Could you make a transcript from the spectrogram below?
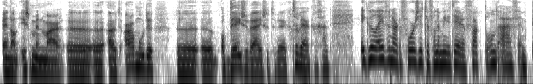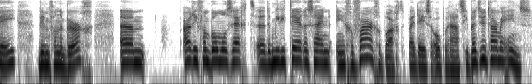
En dan is men maar uh, uh, uit armoede op deze wijze te werk gegaan. Te werk gegaan. Ik wil even naar de voorzitter van de militaire vakbond, AFNP, Wim van den Burg. Um, Arie van Bommel zegt... Uh, de militairen zijn in gevaar gebracht bij deze operatie. Bent u het daarmee eens?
